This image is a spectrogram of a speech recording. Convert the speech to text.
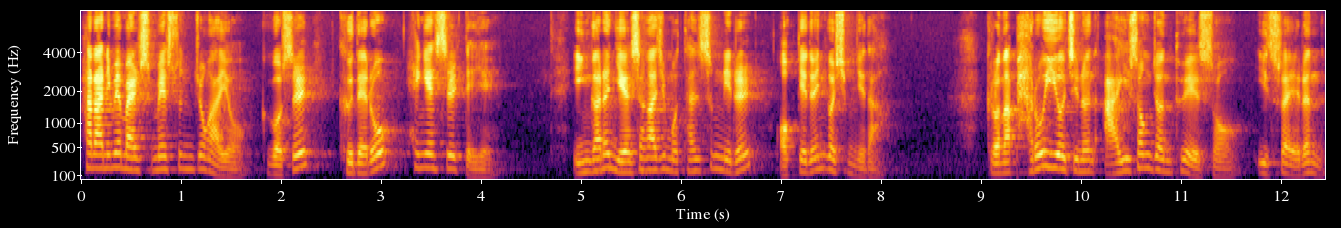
하나님의 말씀에 순종하여 그것을 그대로 행했을 때에 인간은 예상하지 못한 승리를 얻게 된 것입니다. 그러나 바로 이어지는 아이성 전투에서 이스라엘은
